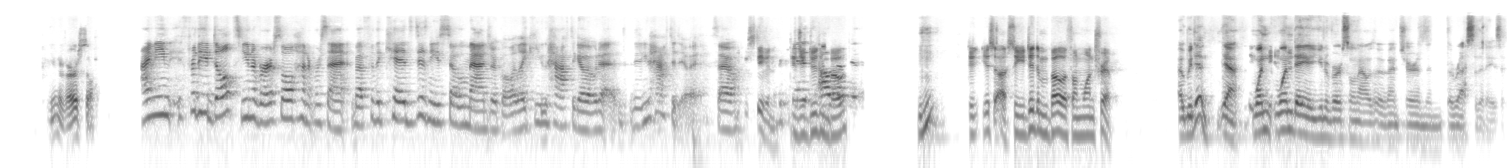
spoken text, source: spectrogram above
Universal. I mean, for the adults, Universal, 100%. But for the kids, Disney is so magical. Like, you have to go to, you have to do it. So, Stephen, did you do them both? Mm-hmm. Did, you, so you did them both on one trip? Uh, we did, yeah. One one day at Universal, and I was at Adventure, and then the rest of the days at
